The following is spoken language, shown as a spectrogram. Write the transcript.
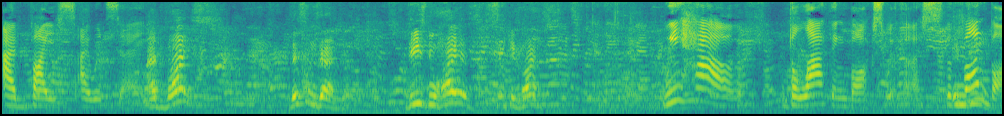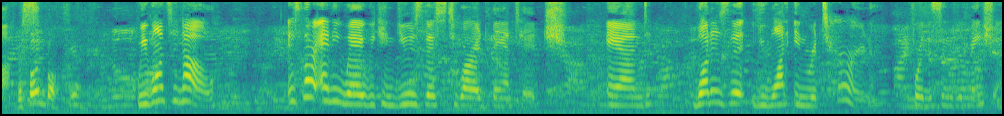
advice, I would say. Advice? Listen, Xander. These new hires seek advice. We have the laughing box with us, the fun box. The fun box, yes. We want to know is there any way we can use this to our advantage? And what is it you want in return for this information?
